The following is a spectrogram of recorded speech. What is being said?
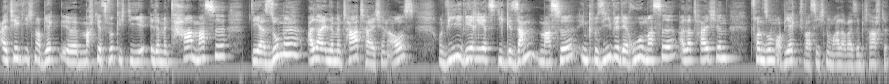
alltäglichen Objekt äh, macht jetzt wirklich die Elementarmasse der Summe aller Elementarteilchen aus. Und wie wäre jetzt die Gesamtmasse inklusive der Ruhemasse aller Teilchen von so einem Objekt, was ich normalerweise betrachte.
